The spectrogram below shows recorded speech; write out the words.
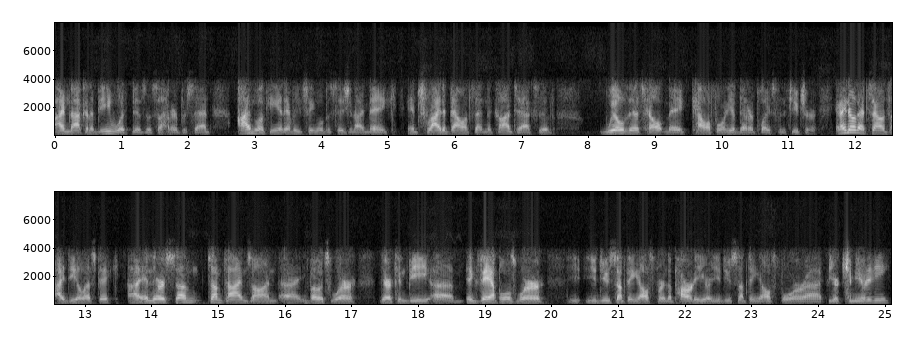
I'm not going to be with business 100%. I'm looking at every single decision I make and try to balance that in the context of will this help make California a better place for the future? And I know that sounds idealistic, uh, and there are some sometimes on uh, votes where there can be uh, examples where you, you, do something else for the party or you do something else for uh, your community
